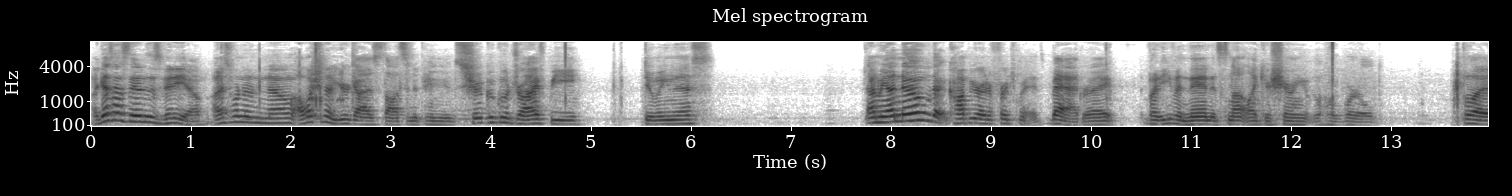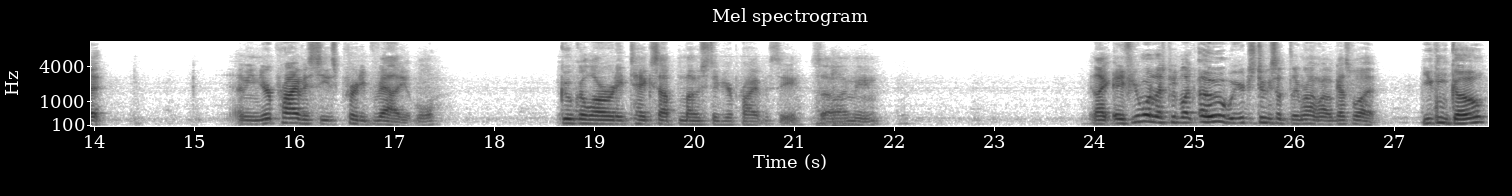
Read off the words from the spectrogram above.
I guess that's the end of this video. I just wanted to know, I want to know your guys' thoughts and opinions. Should Google Drive be doing this? I mean, I know that copyright infringement is bad, right? But even then, it's not like you're sharing it with the whole world. But, I mean, your privacy is pretty valuable. Google already takes up most of your privacy, so, I mean... Like, if you're one of those people like, oh, well, you're just doing something wrong, well, guess what? You can go,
